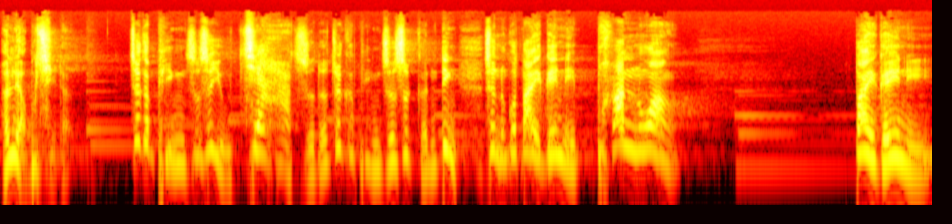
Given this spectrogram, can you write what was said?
很了不起的。这个品质是有价值的，这个品质是肯定是能够带给你盼望，带给你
